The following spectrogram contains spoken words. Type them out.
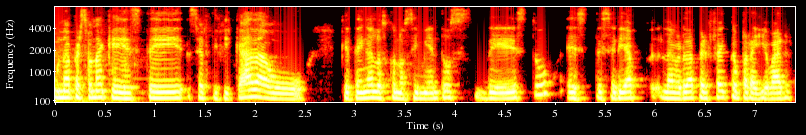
Una persona que esté certificada o que tenga los conocimientos de esto, este sería la verdad perfecto para llevar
